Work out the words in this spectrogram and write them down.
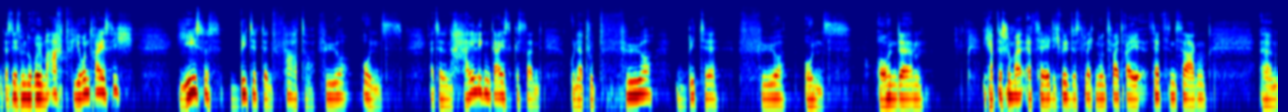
Das lesen wir in Römer 8, 34. Jesus bittet den Vater für uns. Er hat den Heiligen Geist gesandt und er tut Fürbitte für uns. Und ähm, ich habe das schon mal erzählt, ich will das vielleicht nur in zwei, drei Sätzen sagen. Ähm,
